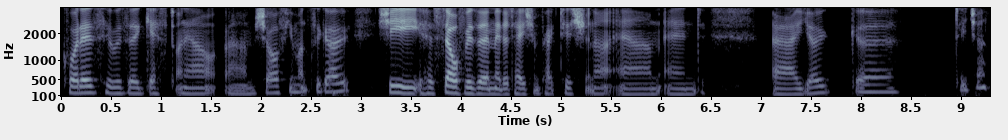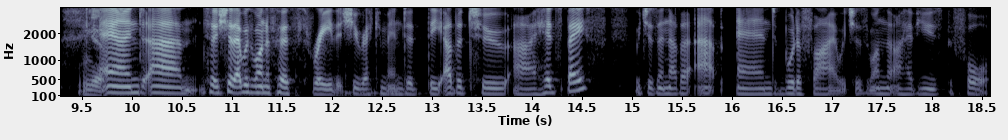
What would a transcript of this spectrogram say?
Cortez, who was a guest on our um, show a few months ago. She herself is a meditation practitioner um, and a yoga teacher. Yeah. And um, so she, that was one of her three that she recommended. The other two are Headspace, which is another app, and Buddhify, which is one that I have used before.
